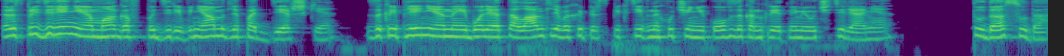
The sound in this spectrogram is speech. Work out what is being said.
распределение магов по деревням для поддержки, закрепление наиболее талантливых и перспективных учеников за конкретными учителями. Туда-сюда,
